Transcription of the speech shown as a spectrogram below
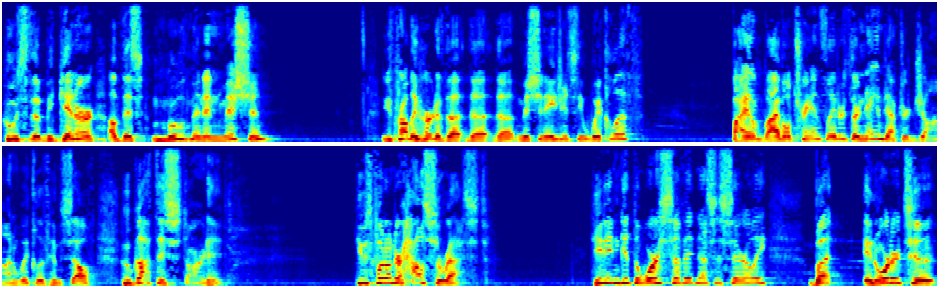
who's the beginner of this movement and mission. You've probably heard of the, the, the mission agency Wycliffe. Bible, Bible translators, they're named after John Wycliffe himself, who got this started. He was put under house arrest. He didn't get the worst of it necessarily, but in order to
